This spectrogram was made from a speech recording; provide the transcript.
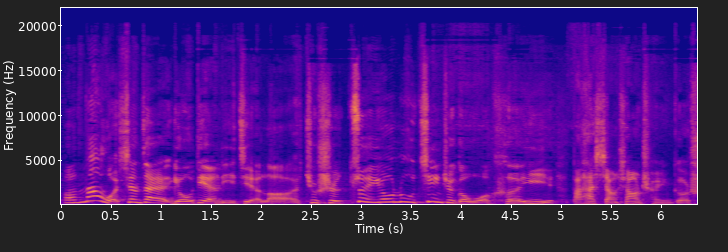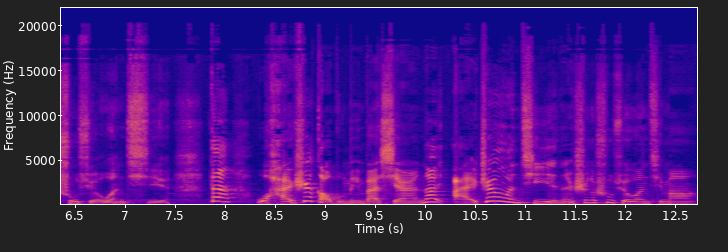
哦，那我现在有点理解了，就是最优路径这个，我可以把它想象成一个数学问题，但我还是搞不明白，先生，那癌症问题也能是个数学问题吗？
